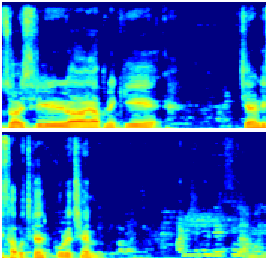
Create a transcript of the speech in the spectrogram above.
জয়শ্রী রায় আপনি কি চ্যানেলটি সাবস্ক্রাইব করেছেন? আমি সেদিন দেখছিলাম ওই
